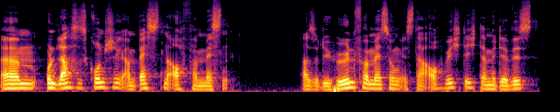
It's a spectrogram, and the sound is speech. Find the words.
Ähm, und lasst das Grundstück am besten auch vermessen. Also die Höhenvermessung ist da auch wichtig, damit ihr wisst,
